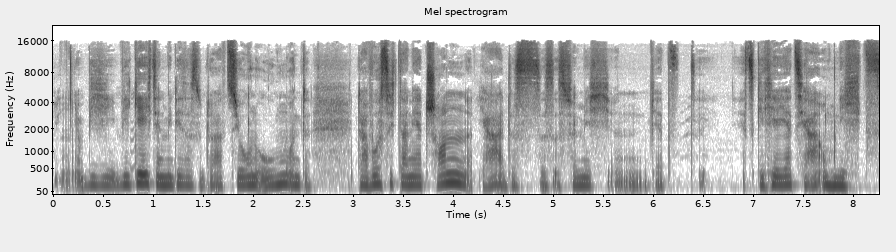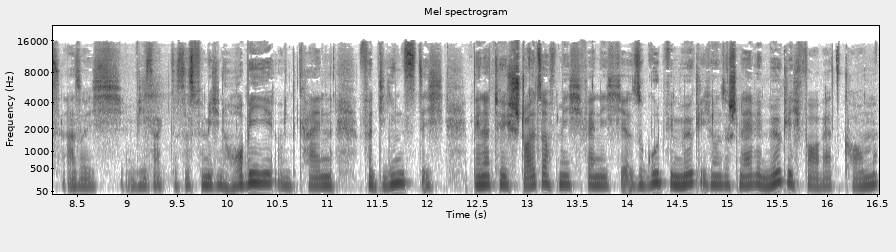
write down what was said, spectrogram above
wie, wie gehe ich denn mit dieser Situation um? Und da wusste ich dann jetzt schon, ja, das, das ist für mich jetzt es geht hier jetzt ja um nichts. Also ich, wie gesagt, das ist für mich ein Hobby und kein Verdienst. Ich bin natürlich stolz auf mich, wenn ich so gut wie möglich und so schnell wie möglich vorwärts komme.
